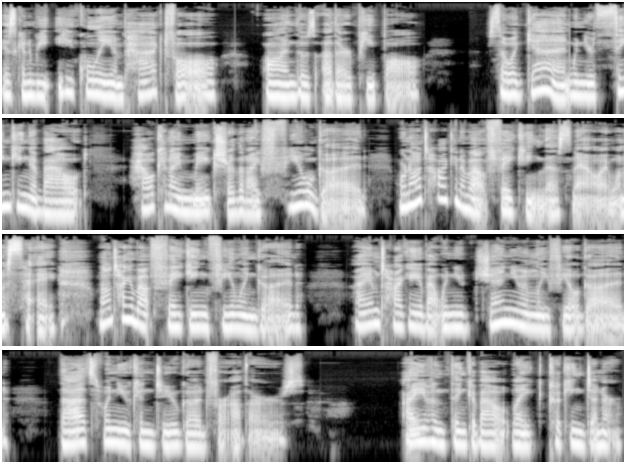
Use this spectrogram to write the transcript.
is going to be equally impactful on those other people. So again, when you're thinking about how can I make sure that I feel good? We're not talking about faking this now. I want to say, I'm not talking about faking feeling good. I am talking about when you genuinely feel good, that's when you can do good for others. I even think about like cooking dinner.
